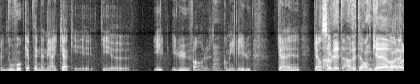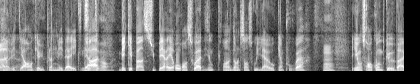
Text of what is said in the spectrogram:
le nouveau Captain America qui est, qui est élu, enfin je sais pas Mm. comment il est élu, qui a un, qui a un Un, sol- vét- un vétéran de guerre. voilà, euh, qui est un que- vétéran qui a eu plein de médailles, etc. Exactement. Mais qui n'est pas un super héros en soi, disons, dans le sens où il a aucun pouvoir. Hum. Et on se rend compte que bah,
